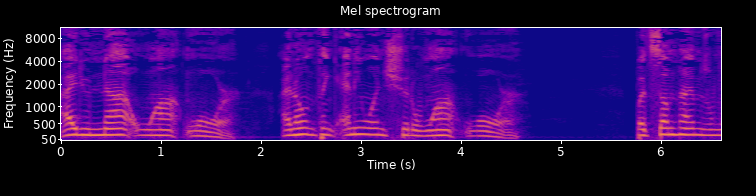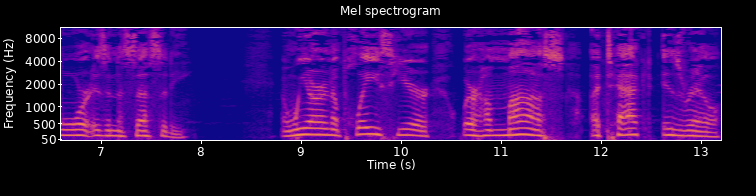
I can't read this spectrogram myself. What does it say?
I do not want war. I don't think anyone should want war. But sometimes war is a necessity. And we are in a place here where Hamas attacked Israel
